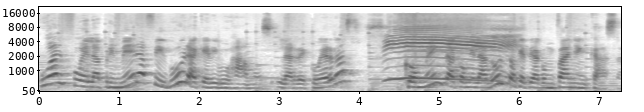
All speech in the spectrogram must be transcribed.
¿Cuál fue la primera figura que dibujamos? ¿La recuerdas? Comenta con el adulto que te acompaña en casa.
